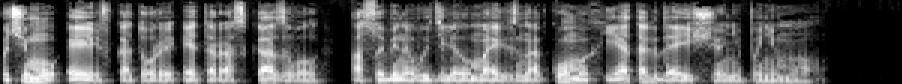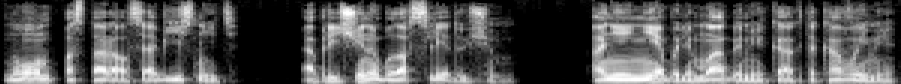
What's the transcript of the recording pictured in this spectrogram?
Почему эльф, который это рассказывал, особенно выделил моих знакомых, я тогда еще не понимал. Но он постарался объяснить. А причина была в следующем. Они не были магами как таковыми,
